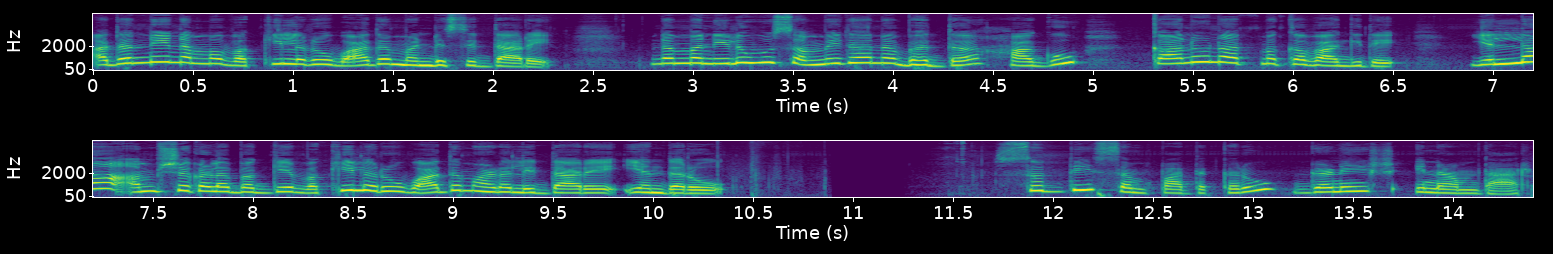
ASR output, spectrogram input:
ಅದನ್ನೇ ನಮ್ಮ ವಕೀಲರು ವಾದ ಮಂಡಿಸಿದ್ದಾರೆ. ನಮ್ಮ ನಿಲುವು ಸಂವಿಧಾನಬದ್ಧ ಹಾಗೂ ಕಾನೂನಾತ್ಮಕವಾಗಿದೆ. ಎಲ್ಲ ಅಂಶಗಳ ಬಗ್ಗೆ ವಕೀಲರು ವಾದ ಮಾಡಲಿದ್ದಾರೆ ಎಂದರು. ಸುದ್ದಿ ಸಂಪಾದಕರು ಗಣೇಶ್ ಇನಾಮ್ದಾರ್.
